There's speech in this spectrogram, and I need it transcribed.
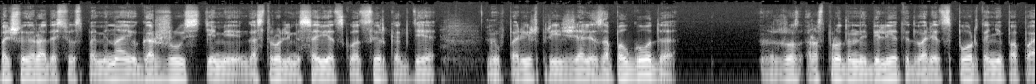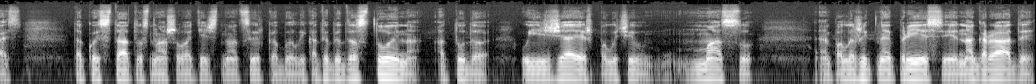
большой радостью вспоминаю, горжусь теми гастролями советского цирка, где мы в Париж приезжали за полгода, распроданные билеты, дворец спорта, не попасть. Такой статус нашего отечественного цирка был. И когда ты достойно оттуда уезжаешь, получив массу э, положительной прессии, награды,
